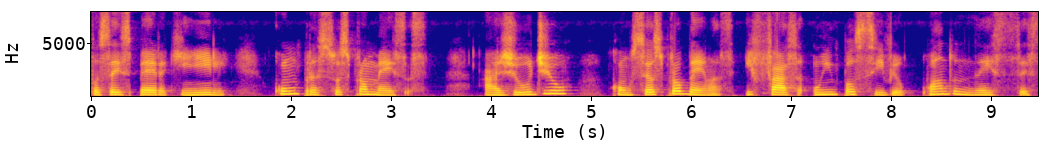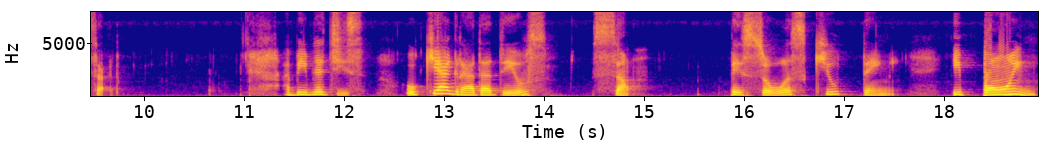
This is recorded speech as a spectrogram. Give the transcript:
Você espera que Ele cumpra suas promessas. Ajude-o com seus problemas e faça o impossível quando necessário. A Bíblia diz: o que agrada a Deus são pessoas que o temem e põem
